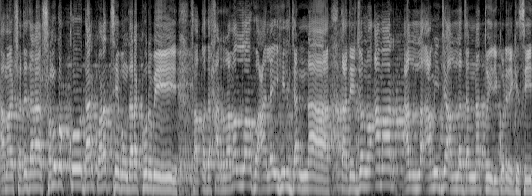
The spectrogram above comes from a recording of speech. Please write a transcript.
আমার সাথে যারা সমকক্ষ দাঁড় করাচ্ছে এবং যারা করবে, ফাকদ হাররামাল্লাহু আলাইহিল জান্নাহ, তাদের জন্য আমার আল্লাহ, আমি যে আল্লাহ জান্নাত তৈরি করে রেখেছি,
